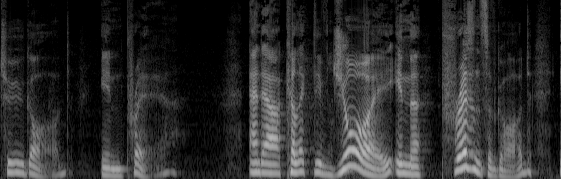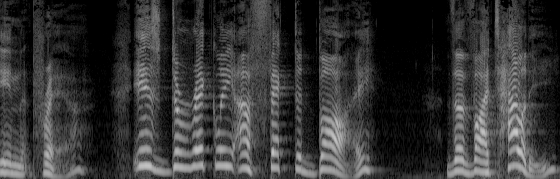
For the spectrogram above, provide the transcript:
to God in prayer and our collective joy in the presence of God in prayer is directly affected by the vitality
